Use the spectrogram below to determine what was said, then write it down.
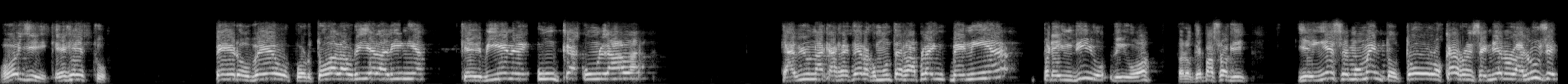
oye, ¿qué es esto? Pero veo por toda la orilla de la línea que viene un, un lava, que había una carretera como un terraplén, venía prendido. Digo, "Ah, ¿pero qué pasó aquí? Y en ese momento todos los carros encendieron las luces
